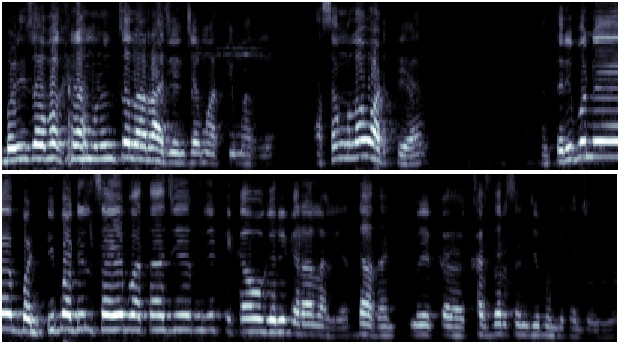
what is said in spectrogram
बळीचा बकरा म्हणून चला राजेंच्या माती मारले. असं मला वाटते आणि तरी पण बंटी पाटील साहेब आता जे म्हणजे टीका वगैरे करायला लागले दादांचे म्हणजे खासदार संजय मंडलिक यांच्याबरोबर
